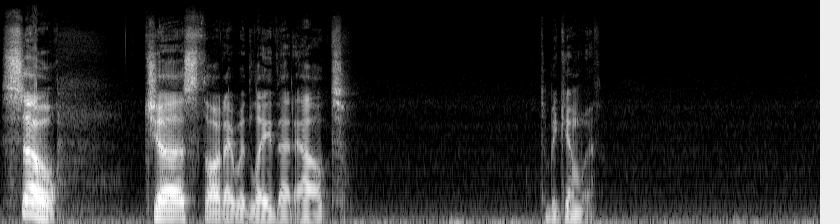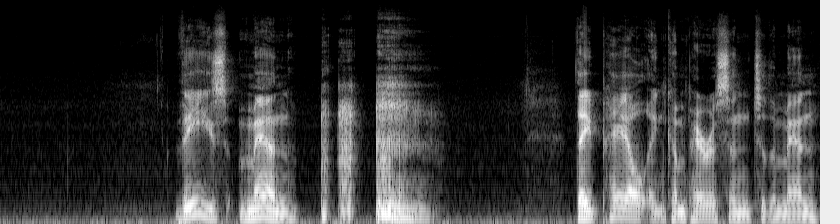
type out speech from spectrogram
So, just thought I would lay that out to begin with. These men they pale in comparison to the men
